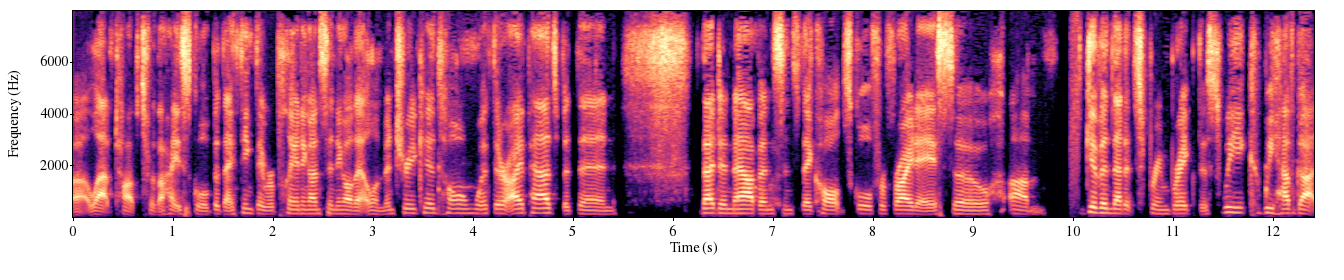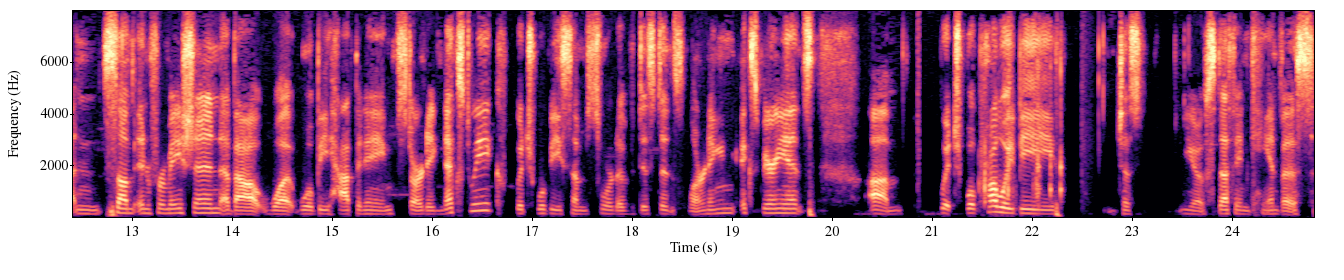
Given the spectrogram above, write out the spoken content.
uh, laptops for the high school but i think they were planning on sending all the elementary kids home with their ipads but then that didn't happen since they called school for friday. So um, given that it's spring break this week we have gotten some information about what will be happening starting next week which will be some sort of distance learning experience um, which will probably be just you know stuff in canvas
